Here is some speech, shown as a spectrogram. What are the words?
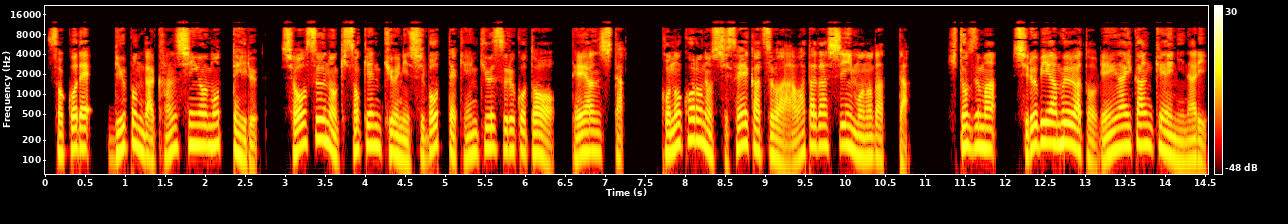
そこで、デュポンが関心を持っている少数の基礎研究に絞って研究することを提案した。この頃の私生活は慌ただしいものだった。人妻、シルビア・ムーアと恋愛関係になり、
